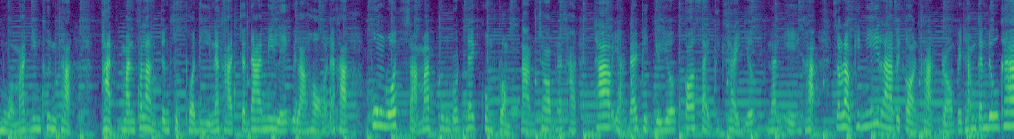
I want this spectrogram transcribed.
หนัวมากยิ่งขึ้นค่ะ ผัดมันฝรั่งจนสุกพอดีนะคะ จะได้ไม่เละเวลาห่อนะคะ ปรุงรสสามารถปรุงรสได้กลมกล่อมตามชอบนะคะ ถ้าอยากได้เผ็ดเยอะๆ ก็ใส่พริกไทยเยอะนั่นเองค่ะสำหรับคลิปนี้ลาไปก่อนค่ะลองไปทำกันดูค่ะ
